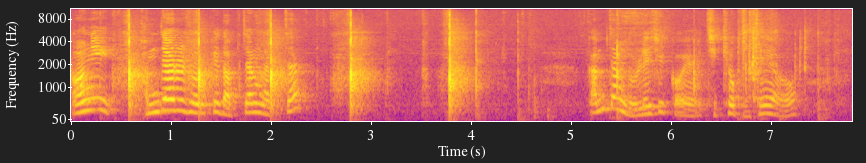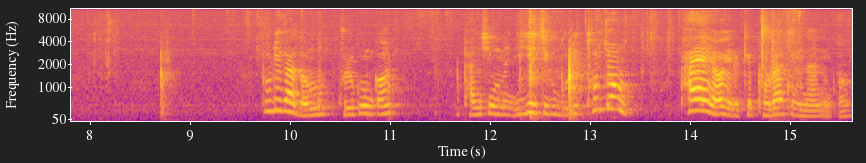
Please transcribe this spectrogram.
아니, 감자를 저렇게 납작납작? 깜짝 놀라실 거예요. 지켜보세요. 뿌리가 너무 굵은 건 반씩만. 이게 지금 우리 토종 파예요. 이렇게 보라색 나는 거.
